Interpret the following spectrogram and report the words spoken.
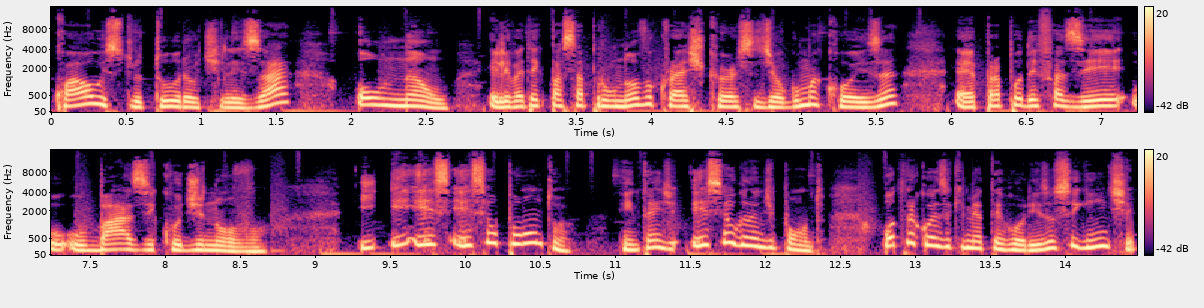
qual estrutura utilizar ou não. Ele vai ter que passar por um novo crash course de alguma coisa é, para poder fazer o, o, básico de novo. E, e esse, esse é o ponto. Entende? Esse é o grande ponto. Outra coisa que me aterroriza é o seguinte:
